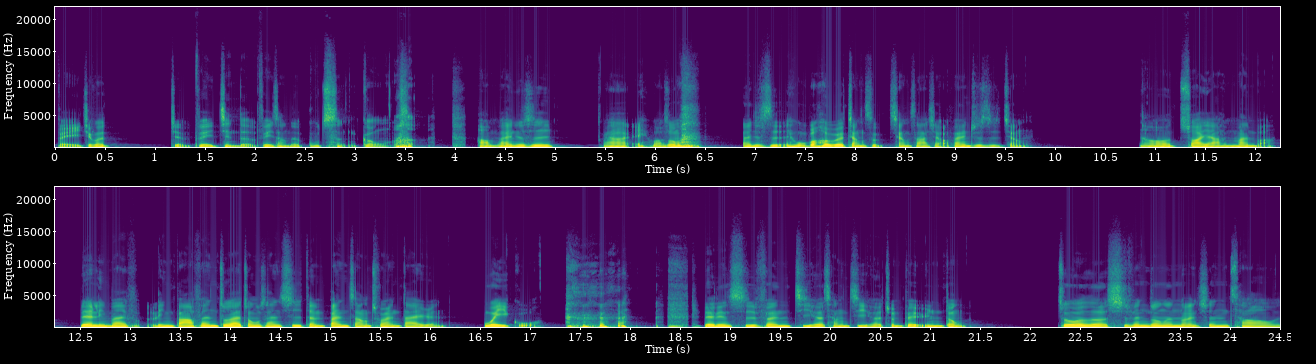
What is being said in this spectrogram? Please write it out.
肥，结果减肥减得非常的不成功。好，反正就是啊，哎、欸，我要说嘛，反正就是哎、我不知道会不会讲什讲啥小，反正就是讲，然后刷牙很慢吧。六点零八零八分，坐在中山室等班长突然带人未果。六点十分，集合场集合，准备运动。做了十分钟的暖身操，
